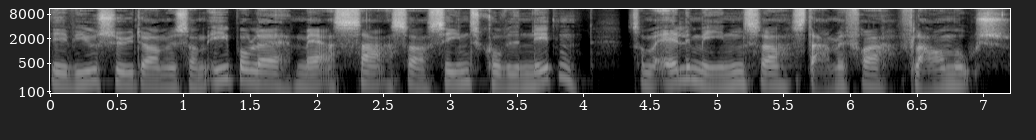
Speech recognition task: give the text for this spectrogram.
Det er virussygdomme som Ebola, MERS, SARS og senest covid-19, som alle menes at stamme fra flagermus.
